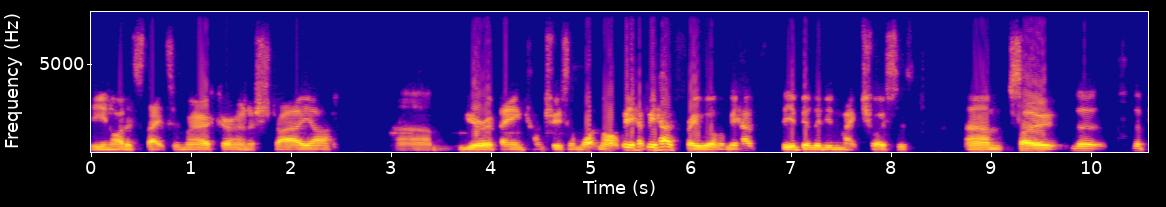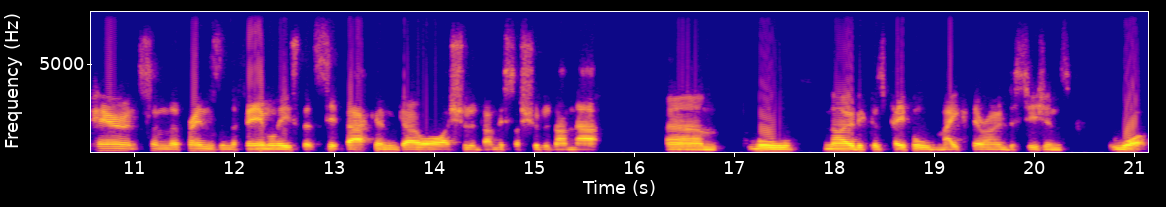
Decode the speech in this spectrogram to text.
the United States of America and Australia, um, European countries and whatnot, we have, we have free will and we have the ability to make choices. Um, so the the parents and the friends and the families that sit back and go, "Oh, I should have done this. I should have done that," um, will know because people make their own decisions. What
